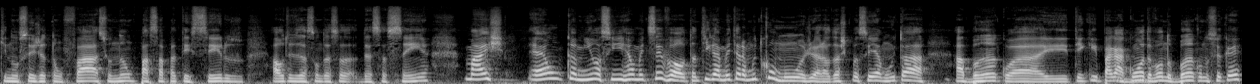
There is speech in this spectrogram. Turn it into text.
que não seja tão fácil, não passar para terceiros a utilização dessa, dessa senha, mas é um caminho assim realmente sem volta. Antigamente era muito comum, Geraldo, acho que você ia muito a, a banco a, e tem que pagar a conta, vão no banco, não sei o quê.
